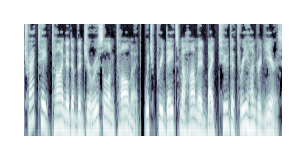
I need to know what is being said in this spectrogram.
Tractate Ta'anit of the Jerusalem Talmud, which predates Muhammad by 2 to 300 years,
